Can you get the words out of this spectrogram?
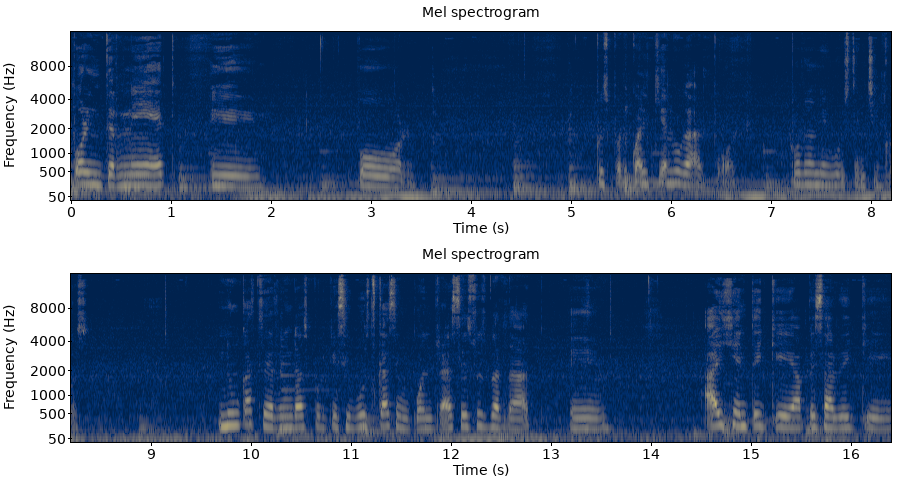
por internet, eh, por pues por cualquier lugar, por, por donde gusten chicos. Nunca te rindas porque si buscas encuentras, eso es verdad. Eh, hay gente que a pesar de que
